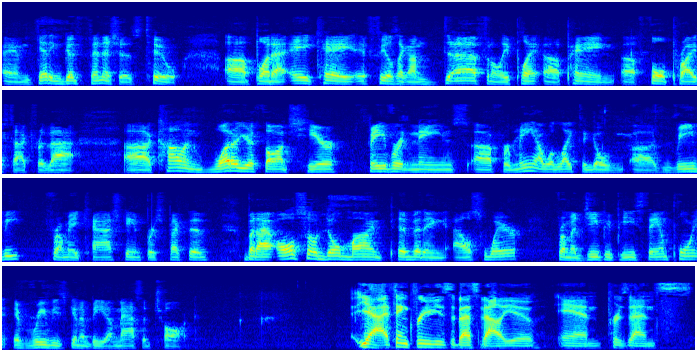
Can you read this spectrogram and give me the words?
and getting good finishes too. Uh, but at 8K, it feels like I'm definitely play, uh, paying a full price tag for that. Uh, Colin, what are your thoughts here? Favorite names? Uh, for me, I would like to go, uh, from a cash game perspective, but I also don't mind pivoting elsewhere from a GPP standpoint if Reavie's going to be a massive chalk. Yeah, I think Reavie is the best value and presents,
